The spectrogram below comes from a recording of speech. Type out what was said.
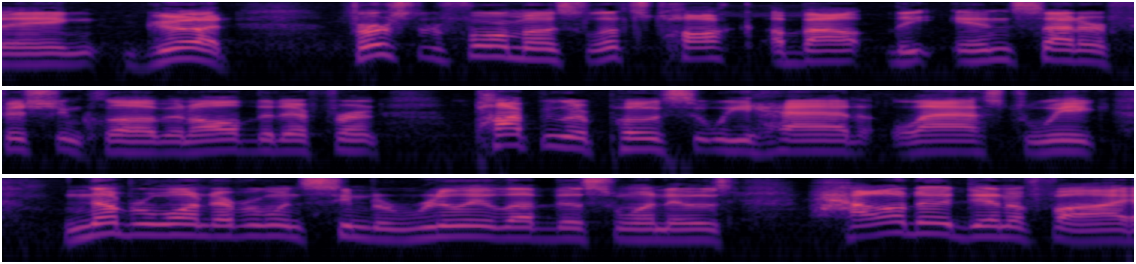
anything good. First and foremost, let's talk about the Insider Fishing Club and all the different popular posts that we had last week. Number one, everyone seemed to really love this one. It was how to identify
